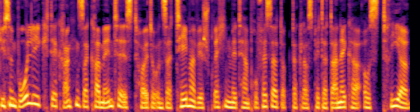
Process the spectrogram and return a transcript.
Die Symbolik der Krankensakramente ist heute unser Thema. Wir sprechen mit Herrn Professor Dr. Klaus-Peter Dannecker aus Trier.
